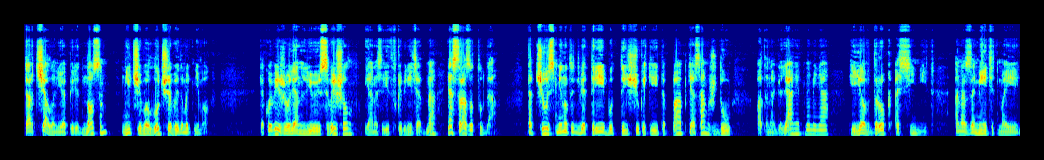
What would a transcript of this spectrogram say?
Торчал у нее перед носом, ничего лучше выдумать не мог. Как увижу, Лен Льюис вышел, и она сидит в кабинете одна, я сразу туда. Топчусь минуты две-три, будто ищу какие-то папки, а сам жду. Вот она глянет на меня, ее вдруг осенит — она заметит мои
